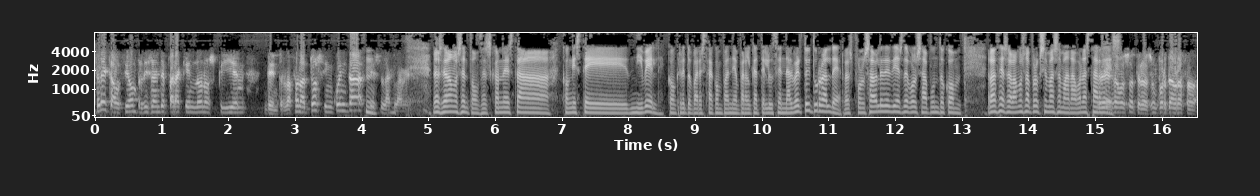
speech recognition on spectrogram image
precaución precisamente para que no nos pillen dentro. La zona 250 hmm. es la clave. Nos quedamos entonces con esta con este nivel concreto para esta compañía, para el Catelucen. Alberto Iturralde, responsable de díasdebolsa.com. Gracias, hablamos la próxima semana. Buenas tardes. Gracias a vosotros, un fuerte abrazo.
